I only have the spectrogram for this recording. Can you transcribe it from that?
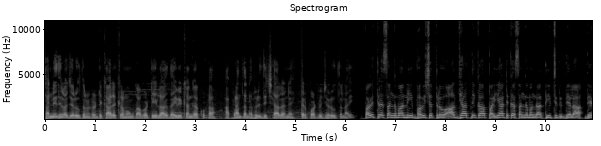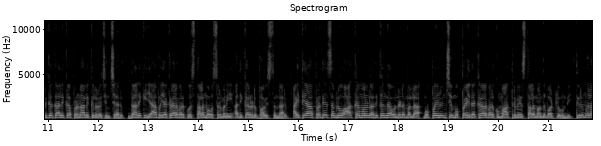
సన్నిధిలో జరుగుతున్నటువంటి కార్యక్రమం కాబట్టి ఇలా దైవికంగా కూడా ఆ ప్రాంతాన్ని అభివృద్ధి చేయాలనే ఏర్పాట్లు జరుగుతున్నాయి. పవిత్ర సంగమాన్ని భవిష్యత్తులో ఆధ్యాత్మిక పర్యాటక సంగమంగా తీర్చిదిద్దేలా దీర్ఘకాలిక ప్రణాళికలు రచించారు. దానికి యాభై ఎకరాల వరకు స్థలం అవసరమని అధికారులు భావిస్తున్నారు. అయితే ఆ ప్రదేశంలో ఆక్రమణలు అధికంగా ఉండడం వల్ల ముప్పై నుంచి ముప్పై ఐదు ఎకరాల వరకు మాత్రమే స్థలం అందుబాటులో ఉంది. తిరుమల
